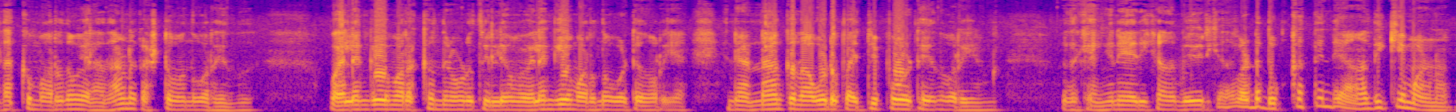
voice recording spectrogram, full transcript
അതൊക്കെ മറന്നുപോയാൽ അതാണ് കഷ്ടമെന്ന് പറയുന്നത്. വലങ്കൈ മറക്കുന്നതിനോട് തുല്യം വലങ്കൈ മറന്നു പോട്ടെ എന്ന് പറയാം. എന്റെ അണ്ണാക്ക് നവോട് പറ്റിപ്പോട്ടെ എന്ന് പറയുന്നു ഇതൊക്കെ എങ്ങനെയായിരിക്കാം ഉപയോഗിക്കുന്നത്? അവരുടെ ദുഃഖത്തിന്റെ ആധിക്യമാണ്.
